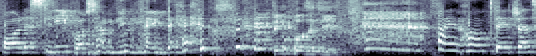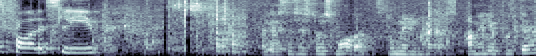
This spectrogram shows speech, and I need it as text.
fall asleep or something like that. Think positive. I hope they just fall asleep. I guess this is too small. Huh? It's too many crabs. How many you put there?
